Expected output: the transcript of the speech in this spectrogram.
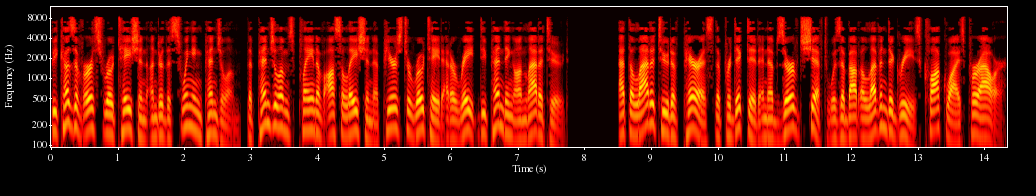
Because of Earth's rotation under the swinging pendulum, the pendulum's plane of oscillation appears to rotate at a rate depending on latitude. At the latitude of Paris the predicted and observed shift was about 11 degrees clockwise per hour.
